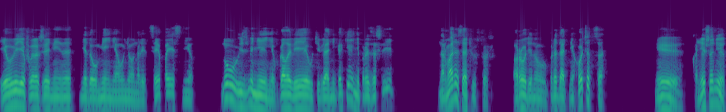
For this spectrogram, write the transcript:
и, увидев выражение недоумения у него на лице, пояснил. «Ну, изменения в голове у тебя никакие не произошли. Нормально себя чувствуешь? Родину предать не хочется?» «Не, конечно нет».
